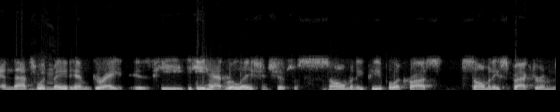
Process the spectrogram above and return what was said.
and that's what mm-hmm. made him great. Is he he had relationships with so many people across so many spectrums,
